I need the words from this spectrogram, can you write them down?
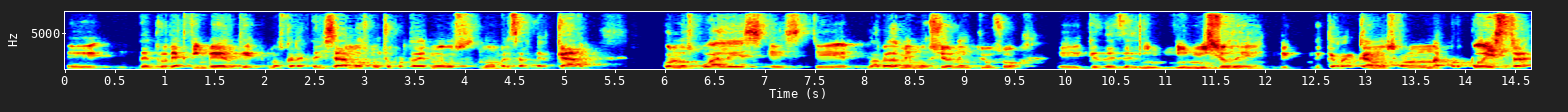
eh, dentro de Actinver, que nos caracterizamos mucho por traer nuevos nombres al mercado, con los cuales, este, la verdad me emociona incluso eh, que desde el inicio de, que arrancamos con una propuesta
